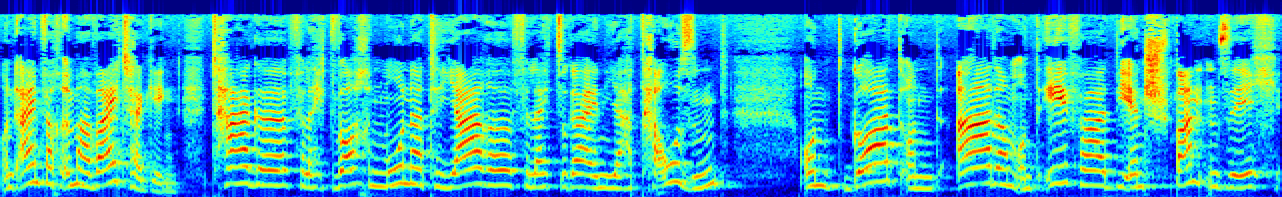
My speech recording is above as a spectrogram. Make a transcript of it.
und einfach immer weiterging. Tage, vielleicht Wochen, Monate, Jahre, vielleicht sogar ein Jahrtausend. Und Gott und Adam und Eva, die entspannten sich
